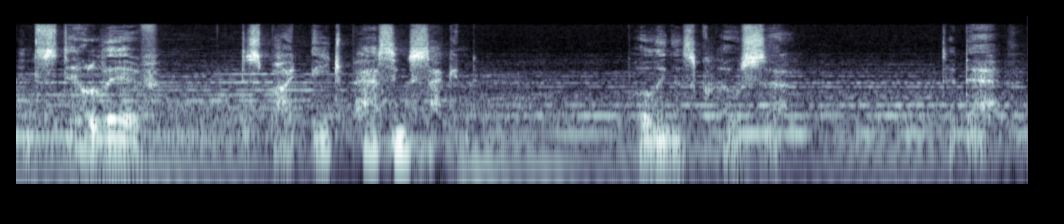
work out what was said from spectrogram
and still live despite each passing second pulling us closer to death.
